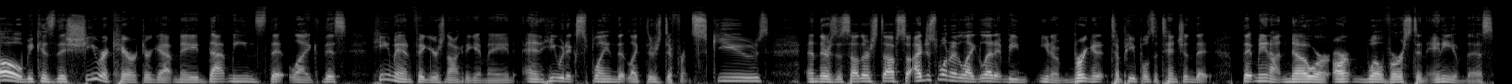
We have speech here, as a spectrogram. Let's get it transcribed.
oh because this She-Ra character got made that means that like this He-Man figure is not going to get made and he would explain that like there's different SKUs and there's this other stuff. So I just wanted to like let it be you know bring it to people's attention that that may not know or aren't well versed in any of this.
